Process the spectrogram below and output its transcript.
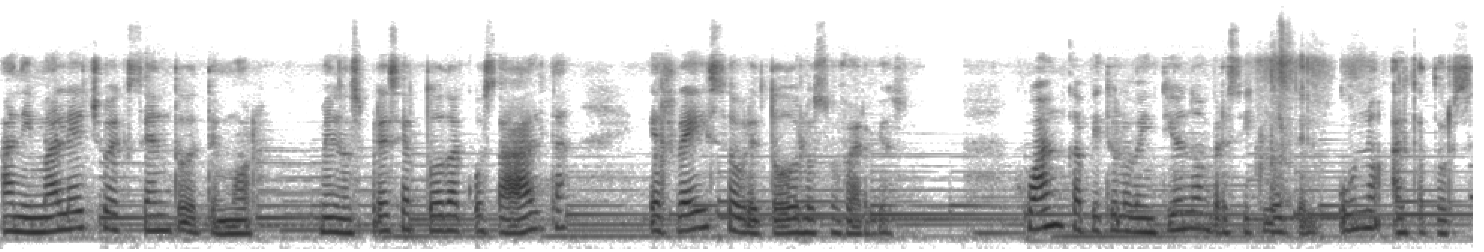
animal hecho exento de temor, menosprecia toda cosa alta, el rey sobre todos los soberbios. Juan capítulo 21 versículos del 1 al 14.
